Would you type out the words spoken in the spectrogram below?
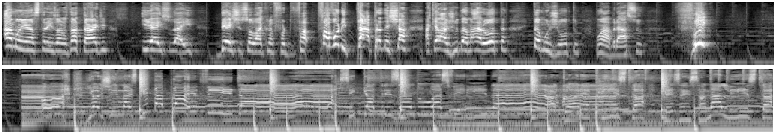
amanhã às 3 horas da tarde. E é isso daí. Deixe o seu like pra fa favoritar, pra deixar aquela ajuda marota. Tamo junto, um abraço, fui! Oh, lista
